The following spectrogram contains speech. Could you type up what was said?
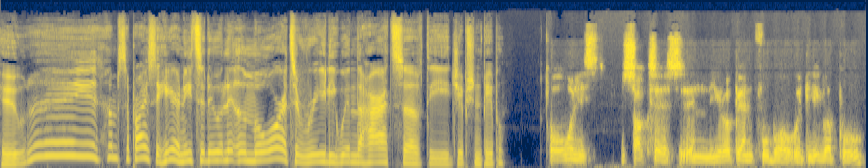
who eh, I'm surprised to hear needs to do a little more to really win the hearts of the Egyptian people. For all his success in European football with Liverpool,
